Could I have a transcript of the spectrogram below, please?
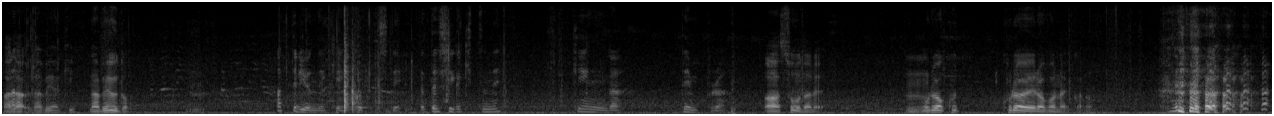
あな鍋焼き？鍋うどん。合ってるよねケンこっちで。私がきつね。ケンが天ぷら。あそうだね。うん俺はここれは選ばないかな。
